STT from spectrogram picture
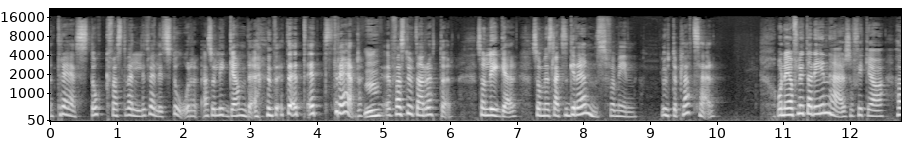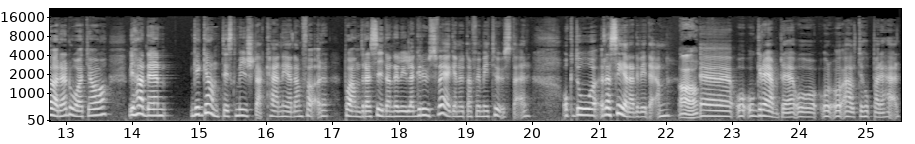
en, trästock fast väldigt, väldigt stor, alltså liggande. Ett, ett, ett träd, mm. fast utan rötter, som ligger som en slags gräns för min uteplats här. Och när jag flyttade in här så fick jag höra då att ja, vi hade en gigantisk myrstack här nedanför på andra sidan den lilla grusvägen utanför mitt hus där. Och då raserade vi den ja. eh, och, och, grävde och, och, och alltihopa det här.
